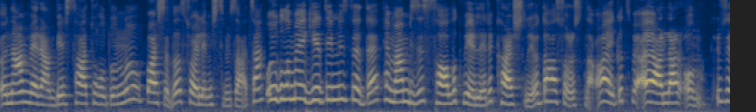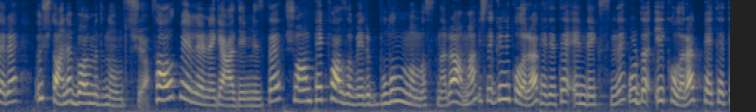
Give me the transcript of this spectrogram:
önem veren bir saat olduğunu başta da söylemiştim zaten. Uygulamaya girdiğimizde de hemen bizi sağlık verileri karşılıyor. Daha sonrasında aygıt ve ayarlar olmak üzere 3 tane bölmeden oluşuyor. Sağlık verilerine geldiğimizde şu an pek fazla veri bulunmamasına rağmen işte günlük olarak PTT endeksini burada ilk olarak PTT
